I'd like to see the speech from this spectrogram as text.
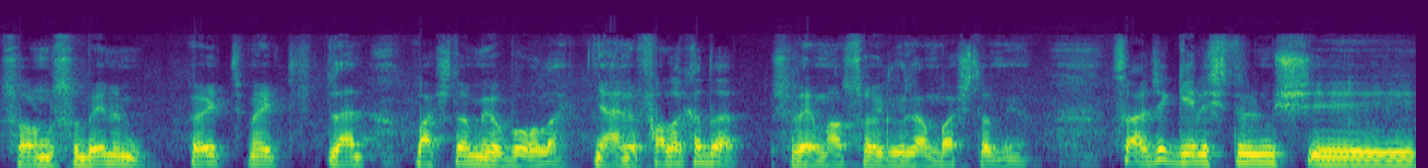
sorumlusu benim. Öğüt meytle başlamıyor bu olay. Yani falaka da Süleyman Soylu'yla başlamıyor. Sadece geliştirilmiş e,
